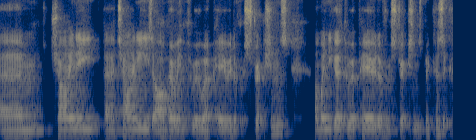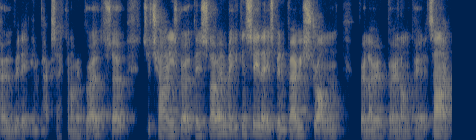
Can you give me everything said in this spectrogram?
Um, Chinese uh, Chinese are going through a period of restrictions, and when you go through a period of restrictions because of COVID, it impacts economic growth. So, so Chinese growth is slowing, but you can see that it's been very strong for a very, long period of time,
